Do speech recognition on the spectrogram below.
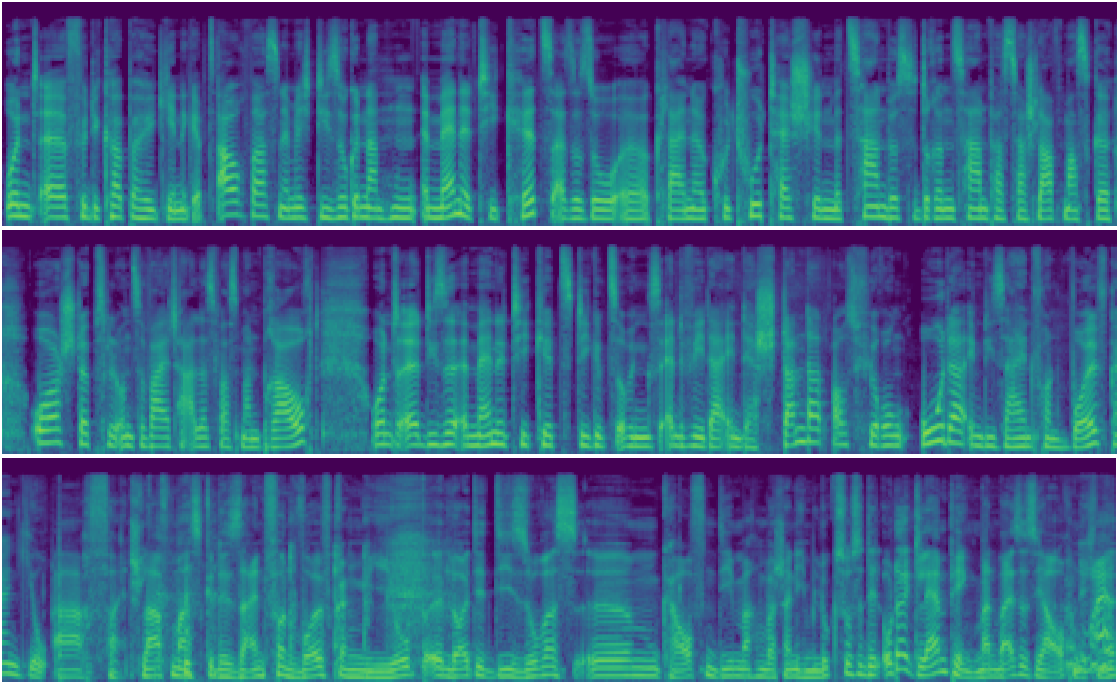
Und äh, für die Körperhygiene gibt es auch was, nämlich die sogenannten Amenity Kits, also so äh, kleine Kulturtäschchen mit Zahnbürste drin, Zahnpasta, Schlafmaske, Ohr Ohrstöpsel und so weiter, alles, was man braucht. Und äh, diese Amenity-Kits, die gibt es übrigens entweder in der Standardausführung oder im Design von Wolfgang Job. Ach, fein. Schlafmaske, Design von Wolfgang Job. Äh, Leute, die sowas ähm, kaufen, die machen wahrscheinlich im Luxushotel oder Glamping. Man weiß es ja auch nicht, ne?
